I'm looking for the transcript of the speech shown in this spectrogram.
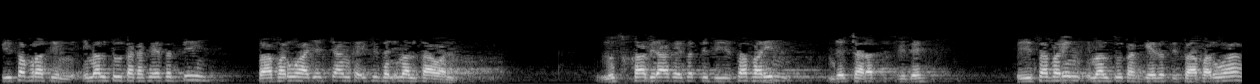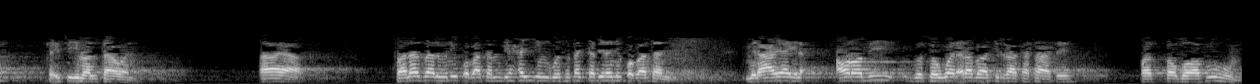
في سفرة إملتو تككيستي سافروها جتشان كيسيسا إملتاوان. نسخة برا كيستي في سفر جتشارات تسفيده في سفر إملتو تككيستي سافروها كيسي إملتاوان آية. فنزلوا نقبة بحي قوستك بنا نقبة من أعياء العربي قصوان أربات الراكتات فاستضافوهم.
